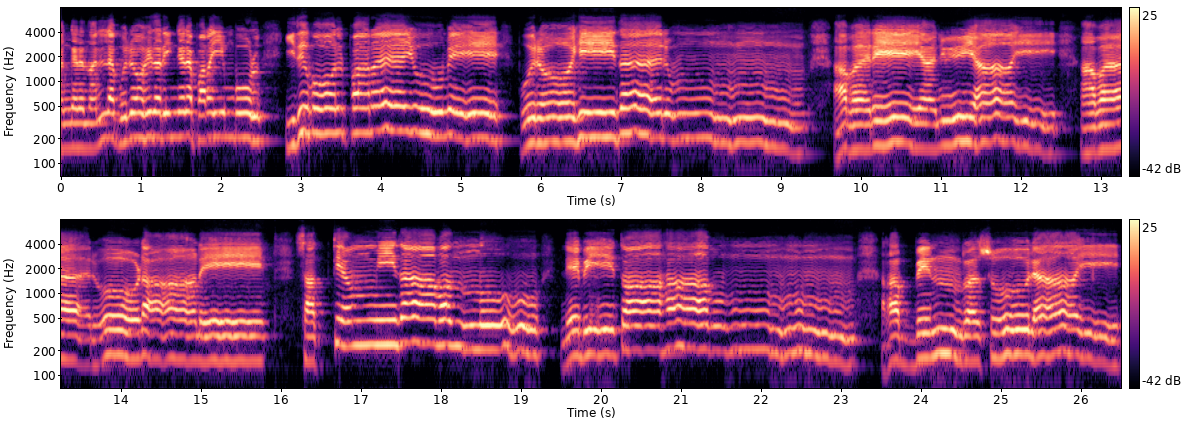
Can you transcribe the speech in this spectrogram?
അങ്ങനെ നല്ല പുരോഹിതർ ഇങ്ങനെ പറയുമ്പോൾ ഇതുപോൽ പറയുമേ പുരോഹിതരും അവരെ അനുയായി അവരോടാണേ. സത്യം ഇതാ വന്നു നബി ത്വാഹാവും റബ്ബിൻ റസൂലായി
